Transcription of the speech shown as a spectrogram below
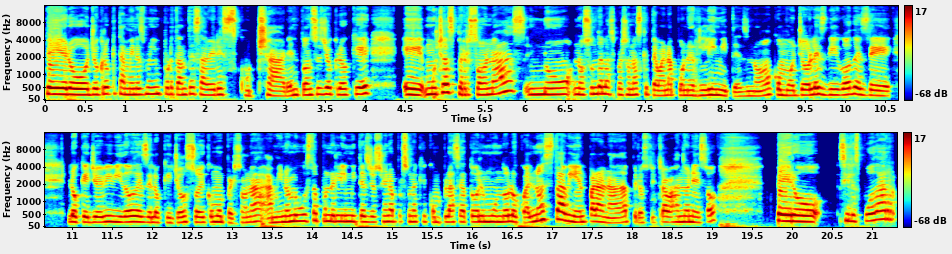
pero yo creo que también es muy importante saber escuchar. Entonces yo creo que eh, muchas personas no, no son de las personas que te van a poner límites, ¿no? Como yo les digo desde lo que yo he vivido, desde lo que yo soy como persona, a mí no me gusta poner límites, yo soy una persona que complace a todo el mundo, lo cual no está bien para nada, pero estoy trabajando en eso. Pero si les puedo dar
